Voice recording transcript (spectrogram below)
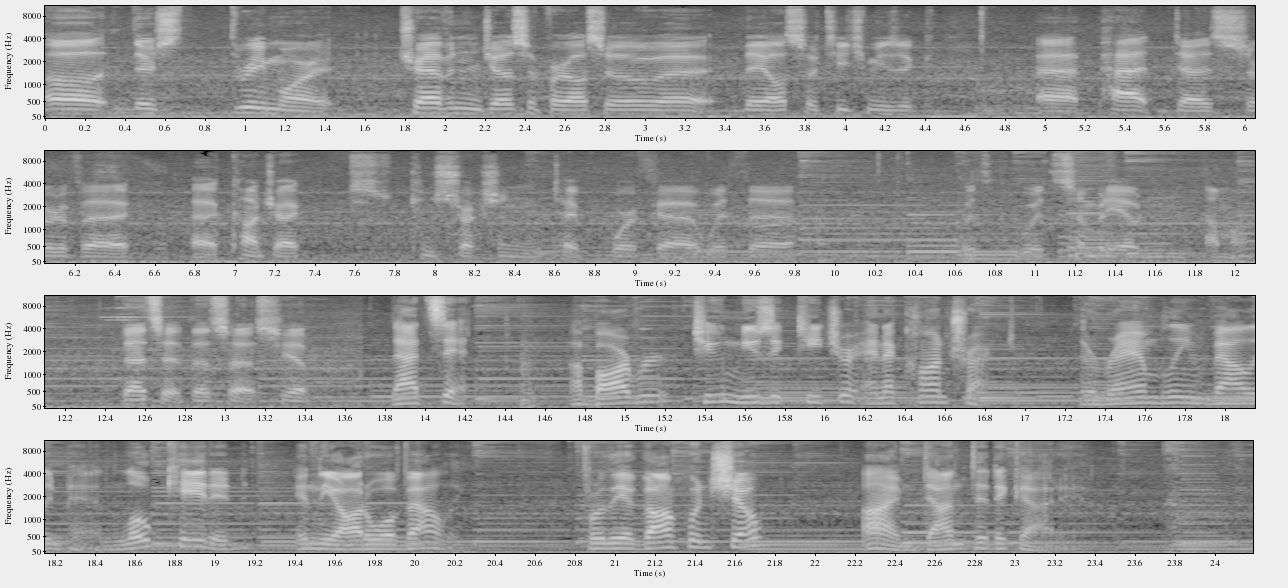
Uh, there's three more. Trev and Joseph are also uh, they also teach music. Uh, Pat does sort of a, a contract construction type work uh, with uh, with with somebody out in Alma. That's it. That's us. Yep. That's it. A barber, two music teacher, and a contractor. The Rambling Valley Band, located in the Ottawa Valley. For the Algonquin Show, I'm Dante DeCaria.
